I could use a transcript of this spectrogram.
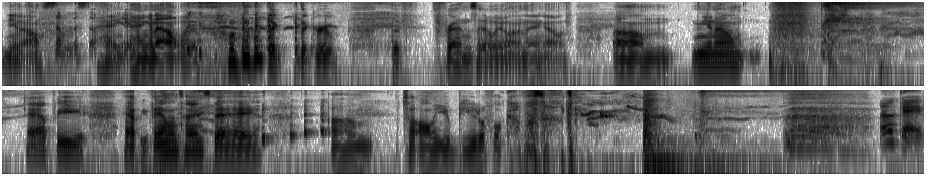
you know Some of the stuff. hang, hanging out with the, the group, the f- friends that we want to hang out with. Um, you know, happy Happy Valentine's Day um, to all you beautiful couples out there. Okay.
